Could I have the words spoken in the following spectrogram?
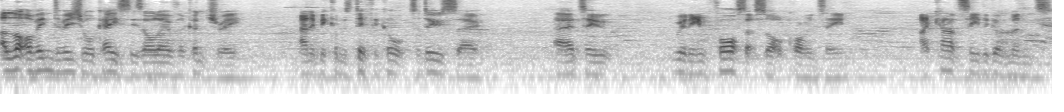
a lot of individual cases all over the country, and it becomes difficult to do so, uh, to really enforce that sort of quarantine, I can't see the government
